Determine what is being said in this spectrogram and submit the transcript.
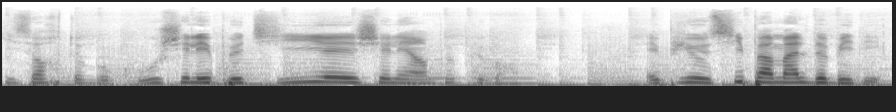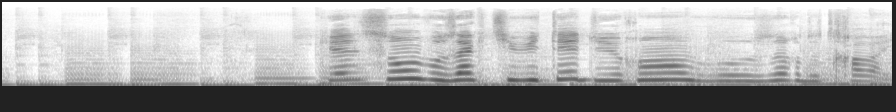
qui sortent beaucoup. Chez les petits et chez les un peu plus grands. Et puis aussi pas mal de BD. Quelles sont vos activités durant vos heures de travail?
